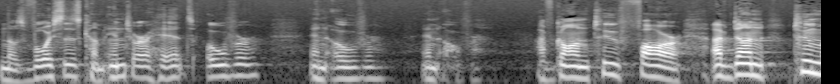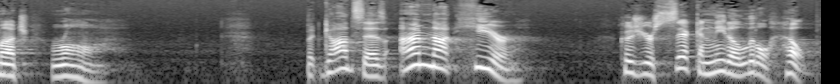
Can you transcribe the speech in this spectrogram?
And those voices come into our heads over and over and over. I've gone too far. I've done too much wrong. But God says, I'm not here because you're sick and need a little help.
